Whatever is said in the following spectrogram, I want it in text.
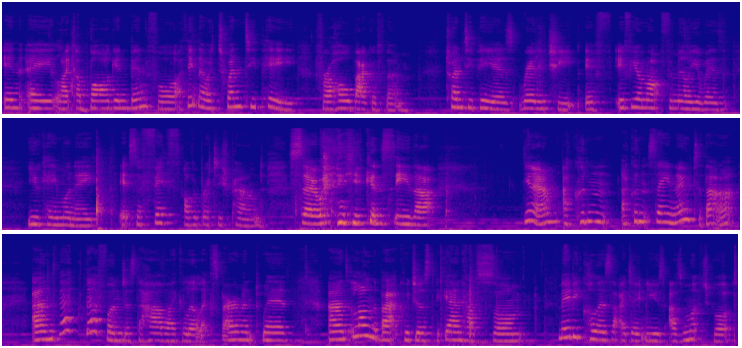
in a like a bargain bin for, I think they were 20p for a whole bag of them. 20p is really cheap. If, if you're not familiar with UK money, it's a fifth of a British pound. So you can see that, you know, I couldn't, I couldn't say no to that. And they're, they're fun just to have like a little experiment with. And along the back, we just again have some maybe colours that I don't use as much, but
